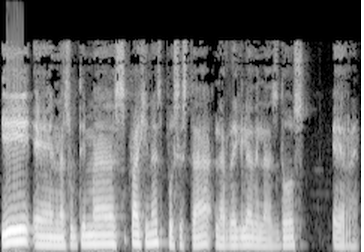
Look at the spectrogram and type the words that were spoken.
Y en las últimas páginas, pues está la regla de las dos R.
